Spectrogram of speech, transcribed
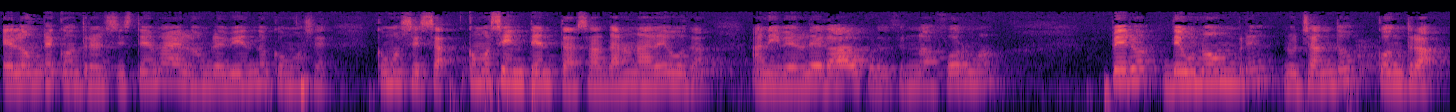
el hombre contra el sistema, el hombre viendo cómo se, cómo se, cómo se intenta saldar una deuda a nivel legal, por decirlo de una forma, pero de un hombre luchando contra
